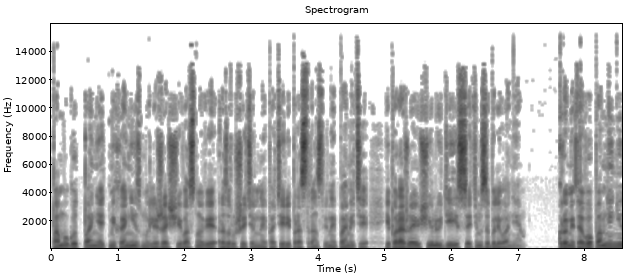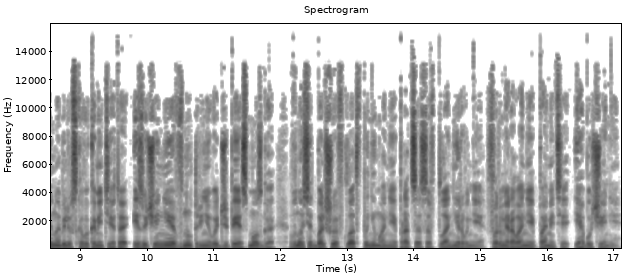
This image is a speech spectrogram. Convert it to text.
помогут понять механизмы, лежащие в основе разрушительной потери пространственной памяти и поражающие людей с этим заболеванием. Кроме того, по мнению Нобелевского комитета, изучение внутреннего GPS мозга вносит большой вклад в понимание процессов планирования, формирования памяти и обучения.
